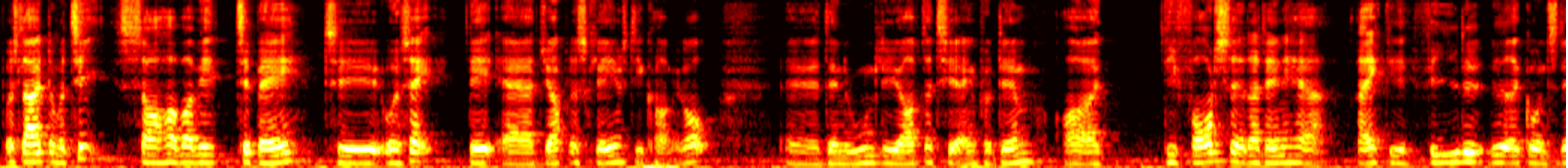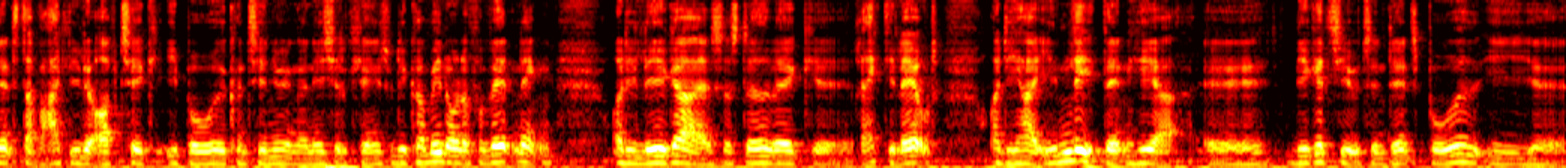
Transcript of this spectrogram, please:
På slide nummer 10, så hopper vi tilbage til USA. Det er jobless claims, de kom i går. Øh, den ugentlige opdatering på dem, og de fortsætter den her rigtig fine nedadgående tendens. Der var et lille optik i både continuing og initial claims, så de kom ind under forventningen, og de ligger altså stadigvæk øh, rigtig lavt, og de har indledt den her øh, negative tendens både i øh,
